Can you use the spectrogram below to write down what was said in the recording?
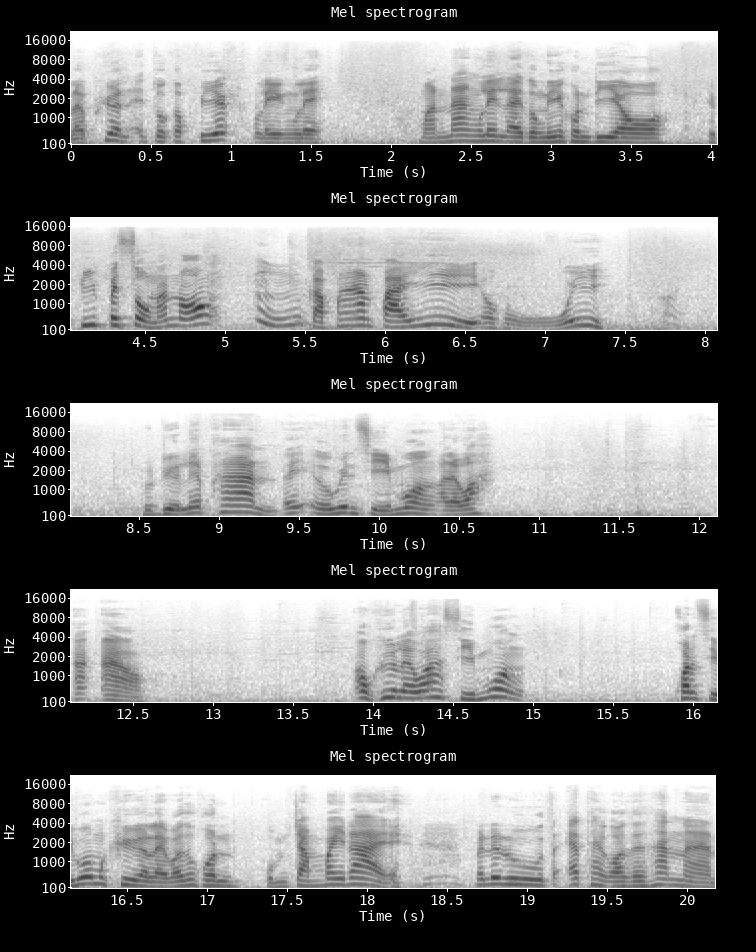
แล้วเพื่อนไอตัวกระเปียกเลงเลย มานั่งเล่นอะไรตรงนี้คนเดียว เดี๋ยวพี่ไปส่งนะน้องอกลับบ้านไป โอ้โหดูเดือดเลือดพ่าน เอ้ยเออวินสีม่วงอะไรวะอะอ้าว เอาคืออะไรวะสีม่วง ควันสีม่วงมันคืออะไรวะทุกคน ผมจำไม่ได้ ไม่ได้ดูแอตแทกออนไททันนาน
